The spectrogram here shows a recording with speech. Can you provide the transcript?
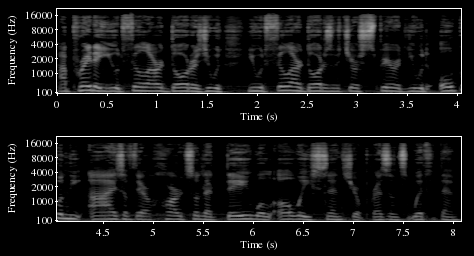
I pray that you would fill our daughters, you would you would fill our daughters with your spirit. You would open the eyes of their hearts so that they will always sense your presence with them.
